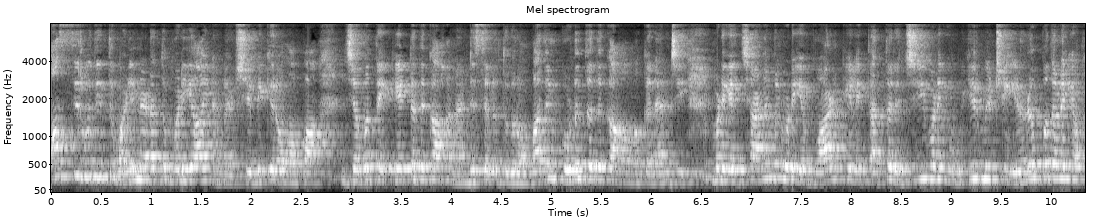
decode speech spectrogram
ஆசிர்வதித்து வழி நடத்தும்படியாய் நாங்கள் செபிக்கிறோம் அப்பா. ஜபத்தை கேட்டதுக்காக நன்றி செலுத்துகிறோம். பதில் கொடுத்ததுக்காக உமக்கு நன்றி. உடைய ஜனங்களுடைய வாழ்க்கையில கத்தர் ஜீவனையும் உயிர்மீற்றி எழுப்புதலையும்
